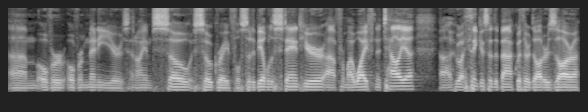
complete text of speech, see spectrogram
um, over over many years, and I am so so grateful. So to be able to stand here uh, for my wife Natalia, uh, who I think is at the back with her daughter Zara,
